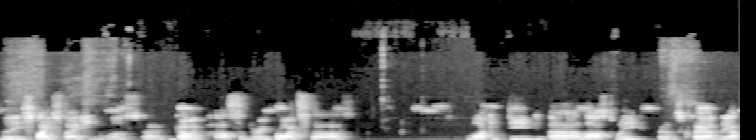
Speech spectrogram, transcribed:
the space station was uh, going past some very bright stars like it did uh, last week when it was clouded out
